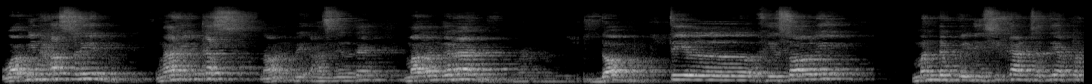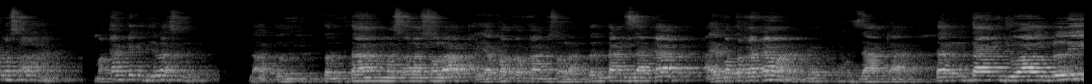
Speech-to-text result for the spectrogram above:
Wa min hasrin ngaringkas naon di hasrin teh? Malenggeran. Dobtil hisoli mendefinisikan setiap permasalahan. Maka kita jelaskan. Nah, ten- tentang masalah sholat ayat patokan sholat. Tentang zakat ayat patokan naon zakat. Tentang jual beli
